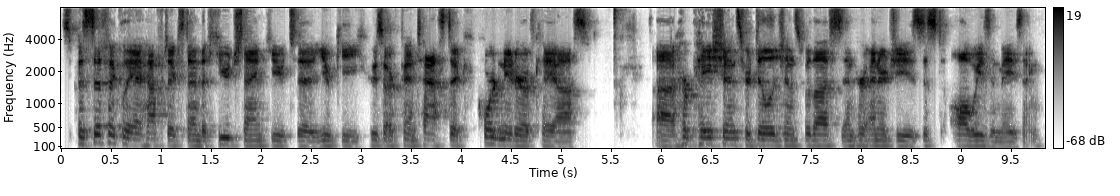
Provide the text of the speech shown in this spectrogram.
Specifically, I have to extend a huge thank you to Yuki, who's our fantastic coordinator of chaos, uh, her patience, her diligence with us, and her energy is just always amazing.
